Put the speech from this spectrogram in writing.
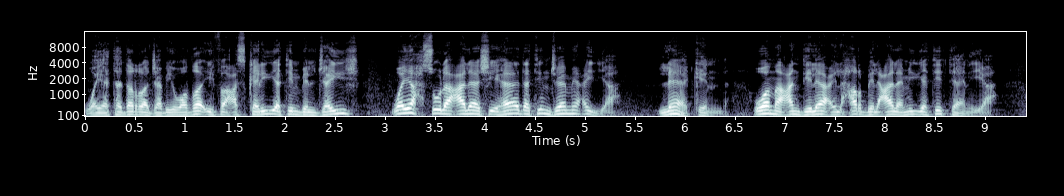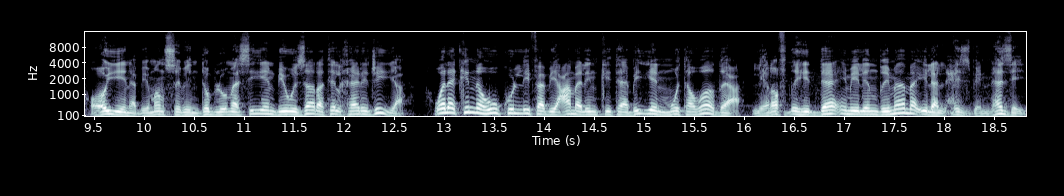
ويتدرج بوظائف عسكرية بالجيش ويحصل على شهادة جامعية. لكن ومع اندلاع الحرب العالمية الثانية عين بمنصب دبلوماسي بوزارة الخارجية ولكنه كلف بعمل كتابي متواضع لرفضه الدائم الانضمام إلى الحزب النازي.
